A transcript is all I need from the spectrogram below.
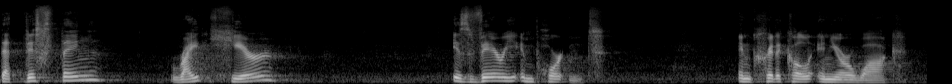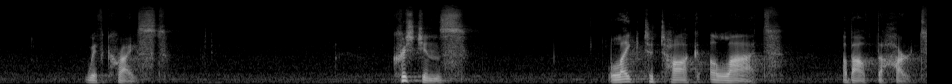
That this thing right here is very important and critical in your walk with Christ. Christians like to talk a lot about the heart.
